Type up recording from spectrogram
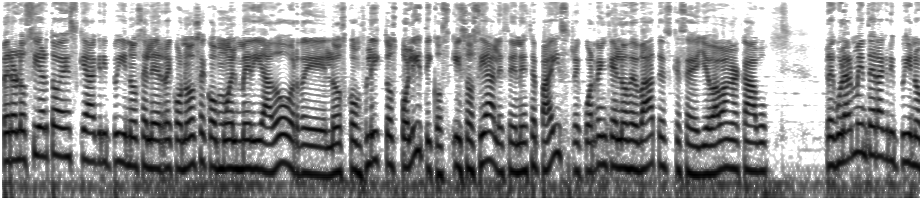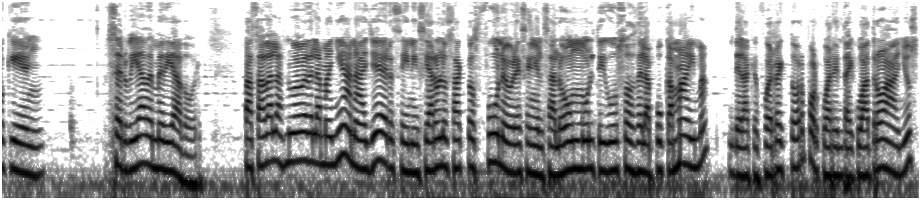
pero lo cierto es que a Agripino se le reconoce como el mediador de los conflictos políticos y sociales en este país. Recuerden que en los debates que se llevaban a cabo, regularmente era Agripino quien servía de mediador. Pasadas las nueve de la mañana, ayer se iniciaron los actos fúnebres en el Salón Multiusos de la Pucamaima, de la que fue rector por 44 años.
